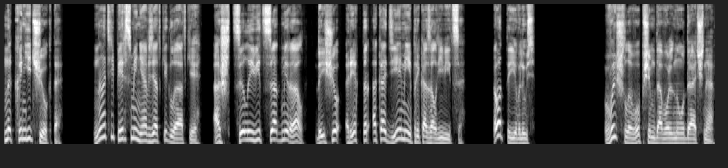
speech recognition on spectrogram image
На коньячок-то. Но теперь с меня взятки гладкие. Аж целый вице-адмирал, да еще ректор академии приказал явиться. Вот и явлюсь». Вышло, в общем, довольно удачно.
